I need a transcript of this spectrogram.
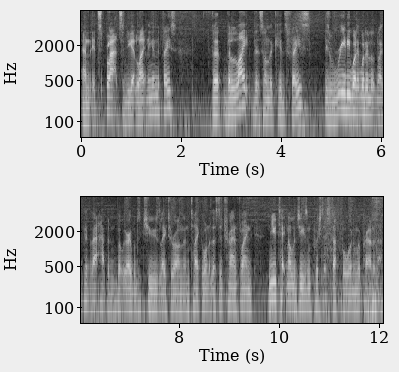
and it splats and you get lightning in the face, the, the light that's on the kid's face is really what it would have looked like if that happened, but we were able to choose later on. And Taika wanted us to try and find new technologies and push that stuff forward, and we're proud of that.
